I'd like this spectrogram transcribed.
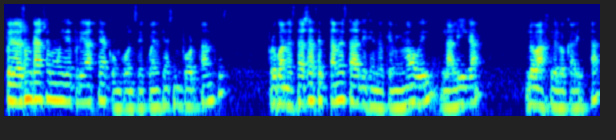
pero es un caso muy de privacidad con consecuencias importantes porque cuando estás aceptando, estás diciendo que mi móvil, la liga, lo va a geolocalizar.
